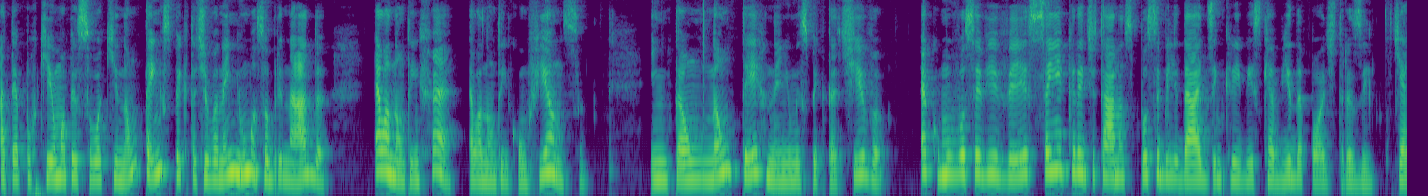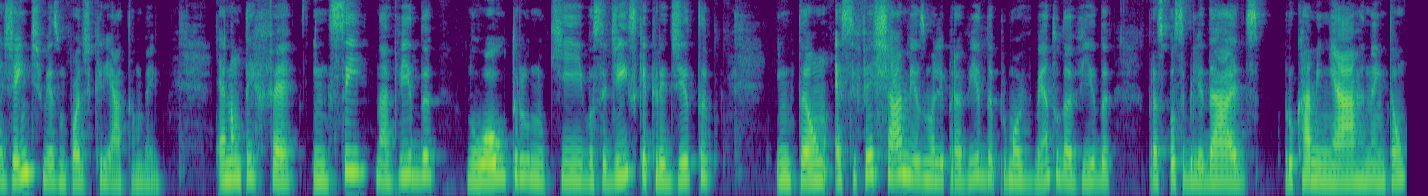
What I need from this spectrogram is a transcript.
Até porque uma pessoa que não tem expectativa nenhuma sobre nada, ela não tem fé, ela não tem confiança. Então, não ter nenhuma expectativa é como você viver sem acreditar nas possibilidades incríveis que a vida pode trazer, que a gente mesmo pode criar também. É não ter fé em si, na vida, no outro, no que você diz que acredita. Então, é se fechar mesmo ali para a vida, para o movimento da vida, para as possibilidades, para o caminhar, né? Então,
